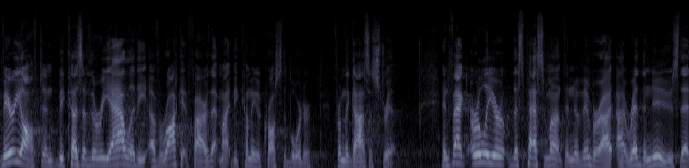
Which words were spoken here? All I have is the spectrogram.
very often because of the reality of rocket fire that might be coming across the border from the Gaza Strip. In fact, earlier this past month in November, I, I read the news that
